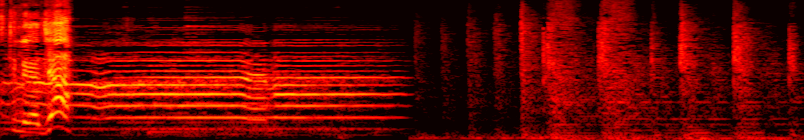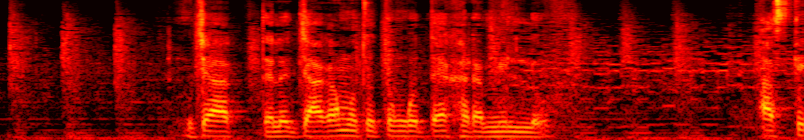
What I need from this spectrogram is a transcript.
স্কিলে যা। যাক তাহলে জাগা মতো তোমাকে দেখাটা মিলল। আজকে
